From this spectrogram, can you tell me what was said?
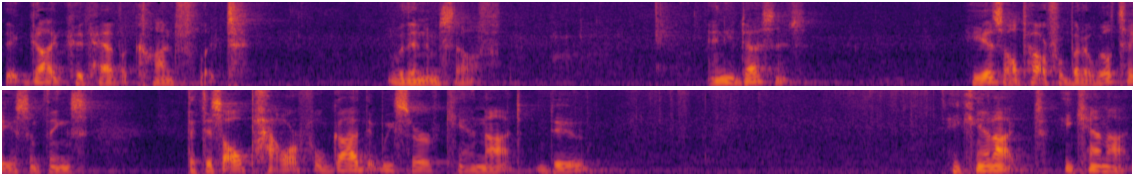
that God could have a conflict within himself. And he doesn't. He is all powerful, but I will tell you some things that this all powerful God that we serve cannot do. He cannot, he cannot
